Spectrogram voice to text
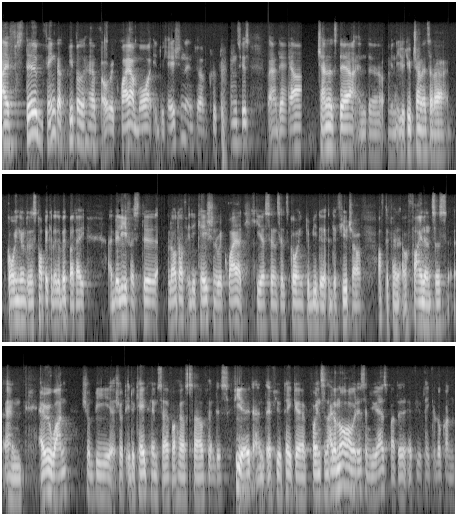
I still think that people have or require more education in terms of cryptocurrencies. And there are channels there and uh, I mean YouTube channels that are going into this topic a little bit, but I I believe there's still a lot of education required here since it's going to be the, the future of, of the of finances. And everyone should be should educate himself or herself in this field. And if you take a for instance I don't know how it is in the US but uh, if you take a look on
